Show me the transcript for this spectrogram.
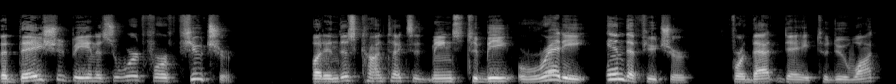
that they should be, and it's a word for future, but in this context, it means to be ready in the future for that day to do what?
